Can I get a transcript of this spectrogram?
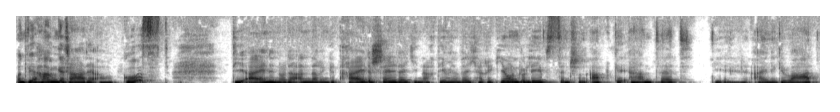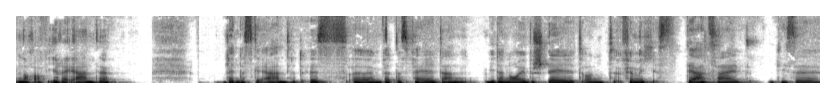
Und wir haben gerade August. Die einen oder anderen Getreideschelder, je nachdem in welcher Region du lebst, sind schon abgeerntet. Die, einige warten noch auf ihre Ernte. Wenn das geerntet ist, äh, wird das Feld dann wieder neu bestellt. Und für mich ist derzeit diese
